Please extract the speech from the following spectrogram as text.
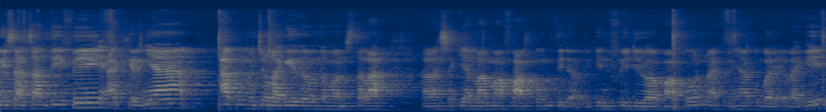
di Sansan TV. Akhirnya aku muncul lagi teman-teman setelah uh, sekian lama vakum tidak bikin video apa pun. Akhirnya aku balik lagi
